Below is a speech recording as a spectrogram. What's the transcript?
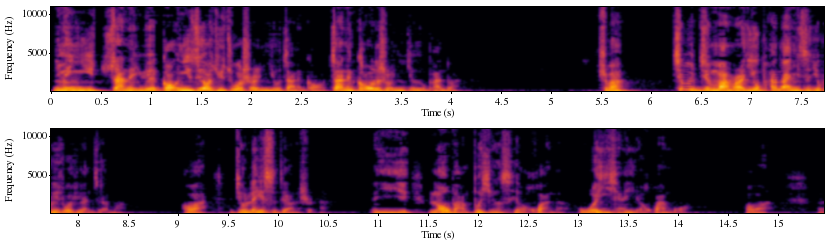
因为你站得越高，你只要去做事儿，你就站得高。站得高的时候，你就有判断，是吧？这不就慢慢有判断，你自己会做选择吗？好吧，就类似这样的事儿。你老板不行是要换的，我以前也换过，好吧？嗯，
